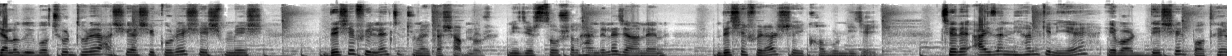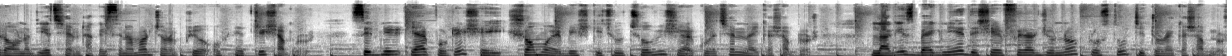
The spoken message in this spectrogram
গেল দুই বছর ধরে আশি আশি করে শেষমেশ দেশে ফিরলেন চিত্রনায়িকা শাবনূর। নিজের সোশ্যাল হ্যান্ডেলে জানালেন, দেশে ফেরার সেই খবর নিজেই। ছেলে আইজান নিহানকে নিয়ে এবার দেশের পথে রওনা দিয়েছেন ঢাকাই সিনেমার জনপ্রিয় অভিনেত্রী শাবনূর। সিডনির এয়ারপোর্টে সেই সময়ের বেশ কিছু ছবি শেয়ার করেছেন নায়িকা শাবনূর। লাগেজ ব্যাগ নিয়ে দেশে ফেরার জন্য প্রস্তুত চিত্রনায়িকা শাবনূর।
